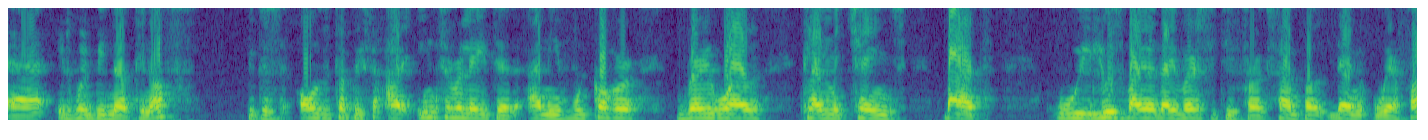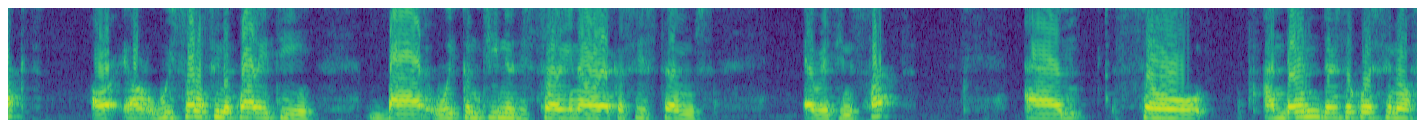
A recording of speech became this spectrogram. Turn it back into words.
uh, it will be not enough because all the topics are interrelated. And if we cover very well climate change, but we lose biodiversity, for example, then we're fucked. Or, or we solve inequality, but we continue destroying our ecosystems, everything's fucked. Um, so, and then there's the question of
